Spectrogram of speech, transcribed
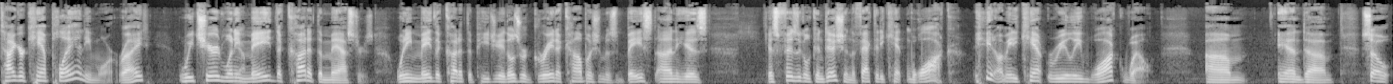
Tiger can't play anymore. Right? We cheered when he made the cut at the Masters, when he made the cut at the PGA. Those were great accomplishments based on his his physical condition, the fact that he can't walk. You know, I mean, he can't really walk well. Um, and um, so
